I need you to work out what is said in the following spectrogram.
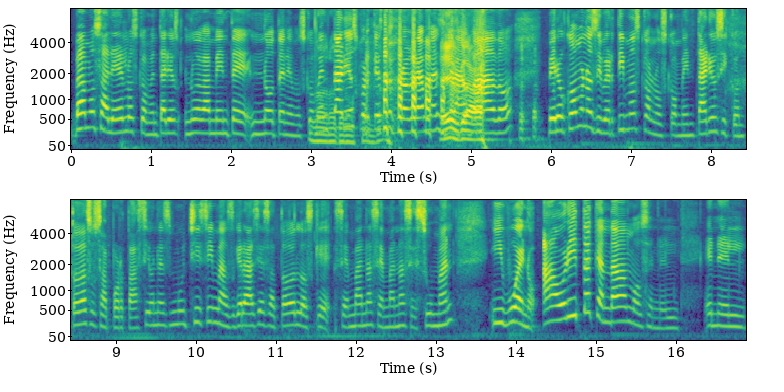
Vamos a leer los comentarios. Nuevamente no tenemos comentarios porque este programa es, grabado, pero cómo nos divertimos con los comentarios y con todas sus aportaciones. Muchísimas gracias a todos los que semana a semana se suman. Y bueno, ahorita que andábamos en el en el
